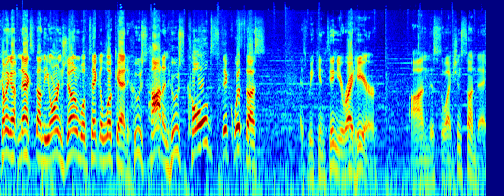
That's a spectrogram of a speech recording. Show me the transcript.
coming up next on the Orange Zone, we'll take a look at who's hot and who's cold. Stick with us as we continue right here on this Selection Sunday.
